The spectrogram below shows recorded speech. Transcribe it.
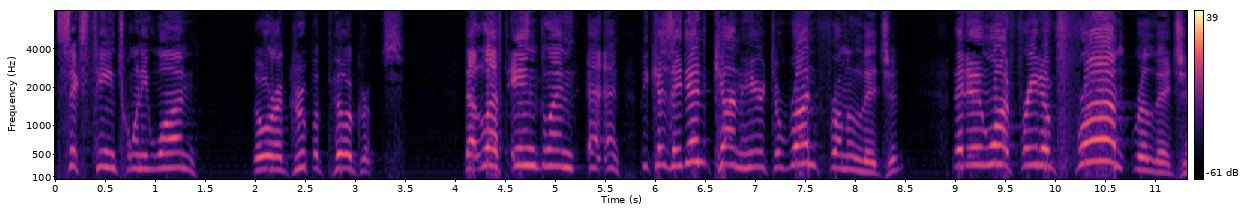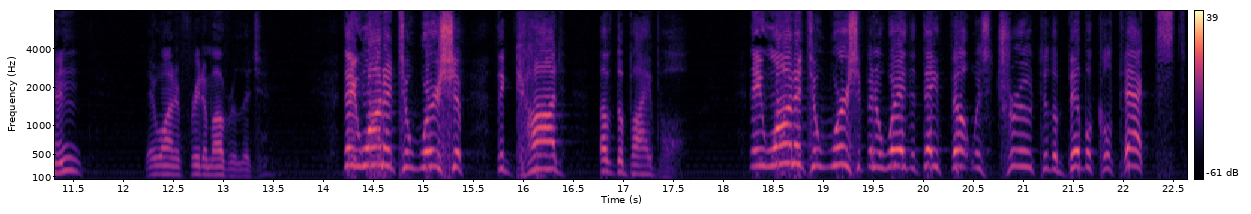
1621, there were a group of pilgrims that left England and, and, because they didn't come here to run from religion. They didn't want freedom from religion. They wanted freedom of religion. They wanted to worship the God of the Bible. They wanted to worship in a way that they felt was true to the biblical text.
